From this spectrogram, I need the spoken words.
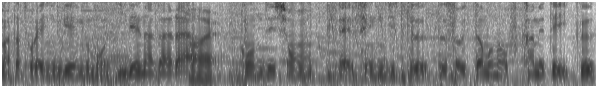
またトレーニングゲームも入れながら、はい、コンディション、えー、戦術そういったものを深めていく。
